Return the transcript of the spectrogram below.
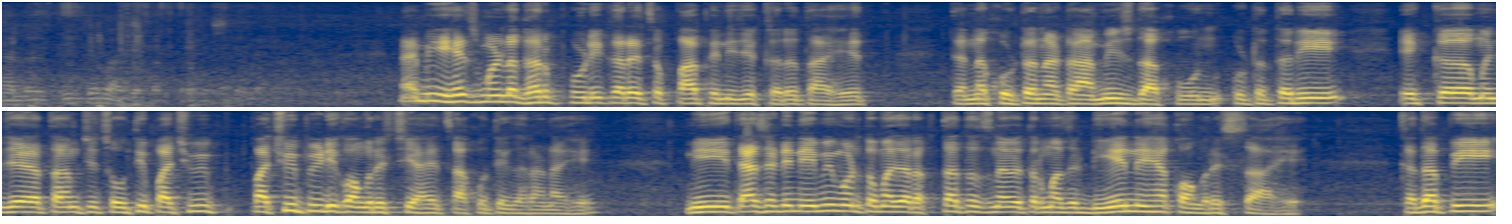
झालं की ते भाजपात प्रवेश केला? नाही मी हेच म्हणलं घर फोडी करायचं पाप ह्यांनी जे करत आहेत. त्यांना खोटं नाटं आमिष दाखवून कुठंतरी एक म्हणजे आता आमची चौथी पाचवी पाचवी पिढी काँग्रेसची आहे चाकोते घराणं आहे मी त्यासाठी नेहमी म्हणतो माझ्या रक्तातच नव्हे तर माझं डी एन ए ह्या काँग्रेसचं आहे. कदापि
